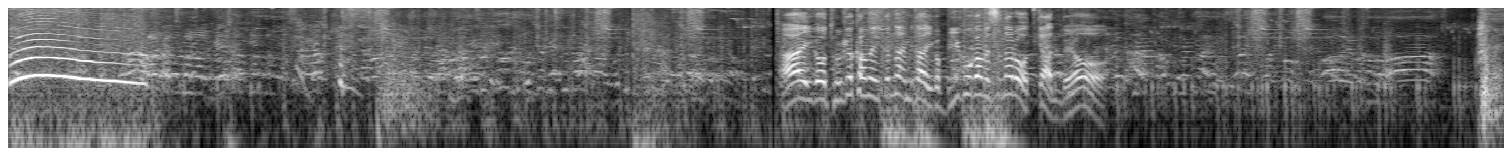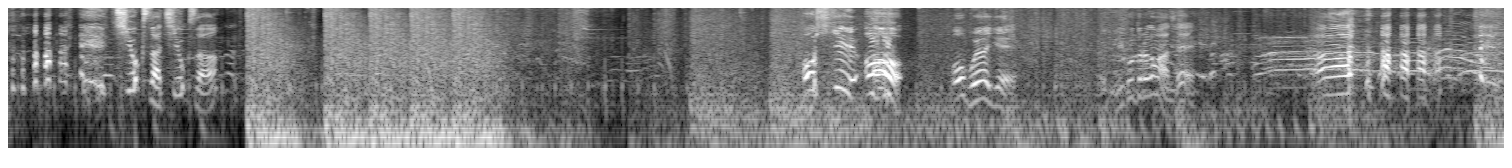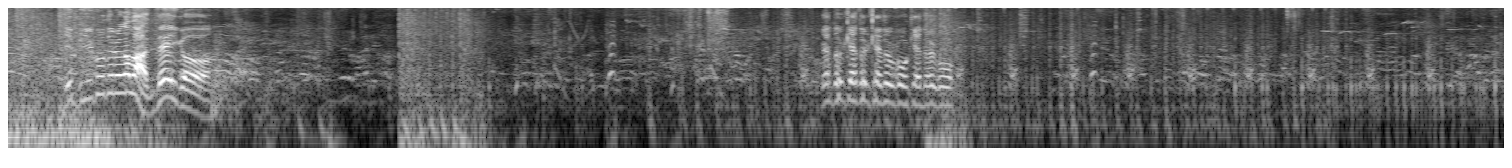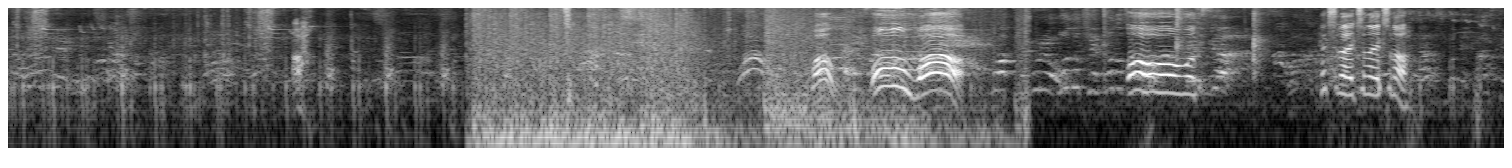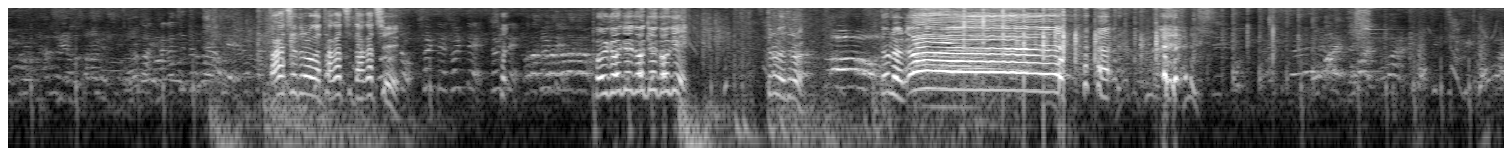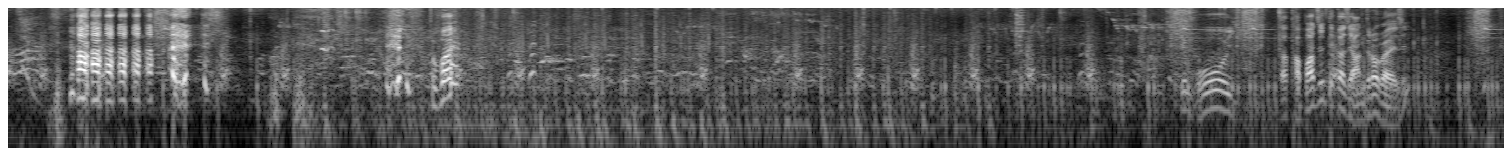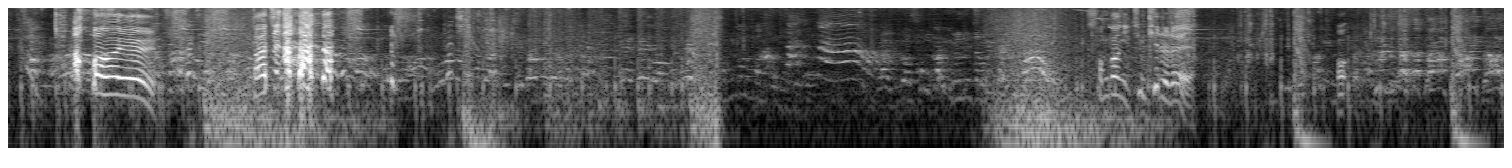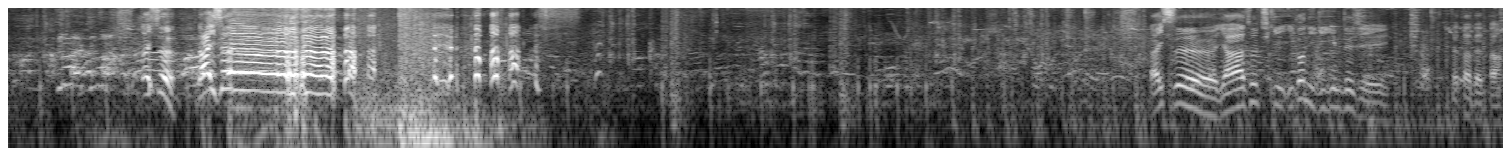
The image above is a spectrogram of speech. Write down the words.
후. 아 이거 돌격하면 끝납니다. 이거 밀고 가면 스나로 어떻게 안 돼요 치욕사 치욕사 어, 씨! 어! 어, 뭐야, 이게. 밀고 들어가면 안 돼. 아! 얘 밀고 들어가면 안 돼, 이거. 개돌, 개돌, 개돌고, 개돌고. wow. 오, 와. 오, 오, 오. 핵스나, 핵스나, 핵스나. 다 같이 들어가, 다 같이, 다 같이. 설- 거기, 거기, 거기, 거기. 들어가, 들어가. 들어가. 아! 도발? 이게 뭐, 나 다 빠질 때까지 안 들어가야지? 아, 예. 다 같이, 성광이 야, 솔직히 이건 이기기 힘들지. 됐다, 됐다.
